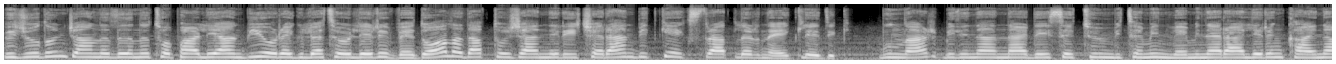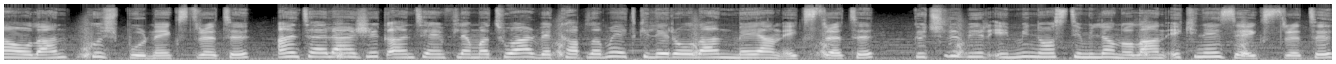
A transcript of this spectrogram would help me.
vücudun canlılığını toparlayan biyoregülatörleri ve doğal adaptojenleri içeren bitki ekstratlarını ekledik. Bunlar bilinen neredeyse tüm vitamin ve minerallerin kaynağı olan kuşburnu ekstratı, antialerjik, antienflamatuar ve kaplama etkileri olan meyan ekstratı, güçlü bir immünostimülan olan ekinezya ekstratı,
